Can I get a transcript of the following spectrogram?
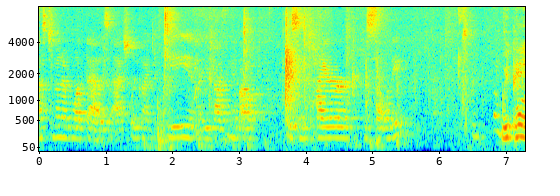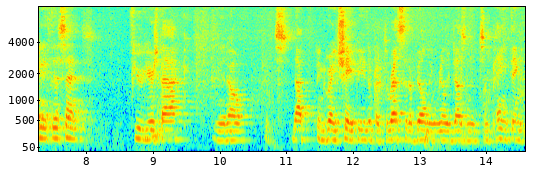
estimate of what that is actually going to be? And are you talking about this entire facility? We painted this end a few years back, you know, it's not in great shape either, but the rest of the building really does need some painting,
